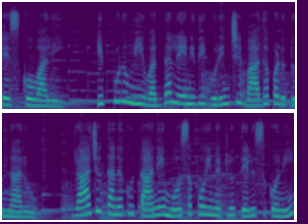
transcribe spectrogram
చేసుకోవాలి. ఇప్పుడు మీ వద్ద లేనిది గురించి బాధపడుతున్నారు. రాజు తనకు తానే మోసపోయినట్లు తెలుసుకొని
